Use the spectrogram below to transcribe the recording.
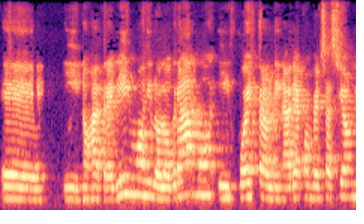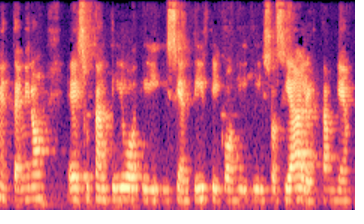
eh, y nos atrevimos y lo logramos y fue extraordinaria conversación en términos eh, sustantivos y, científicos y, sociales también.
